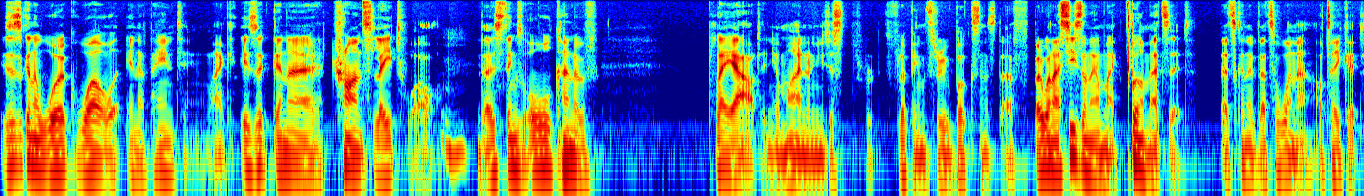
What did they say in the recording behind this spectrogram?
Is this going to work well in a painting? Like, is it going to translate well? Mm-hmm. Those things all kind of play out in your mind when you're just flipping through books and stuff. But when I see something, I'm like, boom, that's it. That's gonna, that's a winner. I'll take it,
